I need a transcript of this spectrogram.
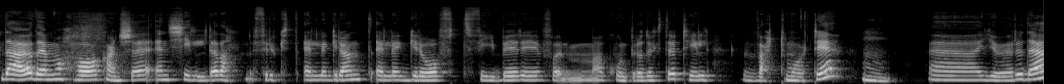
det er jo det med å ha kanskje en kilde, da. Frukt eller grønt eller grovt fiber i form av kornprodukter til hvert måltid. Mm. Eh, gjør du det,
